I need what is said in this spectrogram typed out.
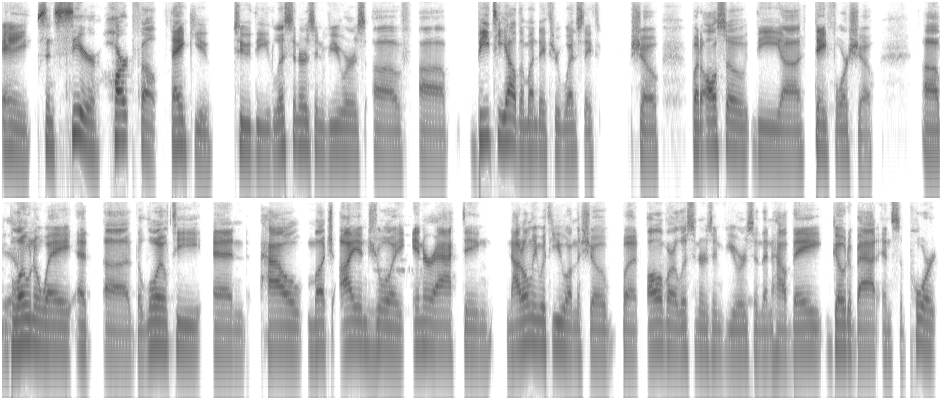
a sincere, heartfelt thank you to the listeners and viewers of uh, BTL, the Monday through Wednesday th- show, but also the uh, day four show. Uh, yeah. Blown away at uh, the loyalty and how much I enjoy interacting not only with you on the show, but all of our listeners and viewers, and then how they go to bat and support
